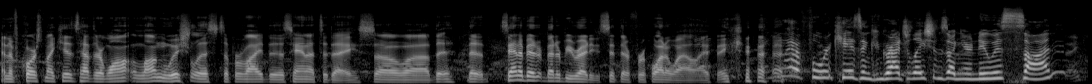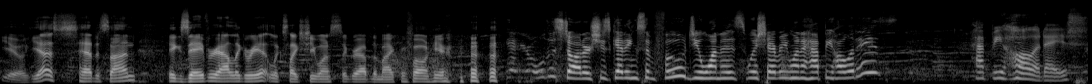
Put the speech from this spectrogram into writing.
and of course, my kids have their long wish list to provide to Santa today. So uh, the, the, Santa better, better be ready to sit there for quite a while, I think. you have four kids, and congratulations on your newest son. Thank you. Yes, had a son, Xavier Alegria. It looks like she wants to grab the microphone here. yeah, your oldest daughter, she's getting some food. Do you want to wish everyone a happy holidays? Happy holidays.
